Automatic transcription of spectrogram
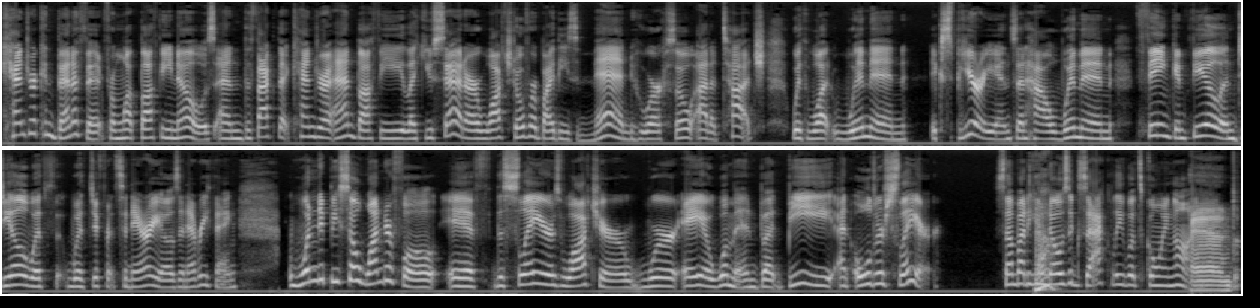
Kendra can benefit from what Buffy knows. And the fact that Kendra and Buffy, like you said, are watched over by these men who are so out of touch with what women experience and how women think and feel and deal with with different scenarios and everything wouldn't it be so wonderful if the slayer's watcher were a a woman but b an older slayer somebody who yeah. knows exactly what's going on and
